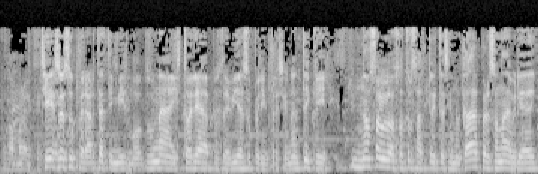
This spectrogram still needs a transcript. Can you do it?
Pues, no, hombre, que- Sí, eso es superarte a ti mismo. Es una historia pues, de vida súper impresionante que no solo los otros atletas, sino cada persona debería, de-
